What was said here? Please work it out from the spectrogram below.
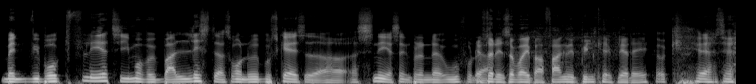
Men vi brugte flere timer, hvor vi bare listede os rundt ude i buskadset og, og sne os ind på den der UFO der. Efter det, så var I bare fanget i Bilka i flere dage. Okay, ja, det,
